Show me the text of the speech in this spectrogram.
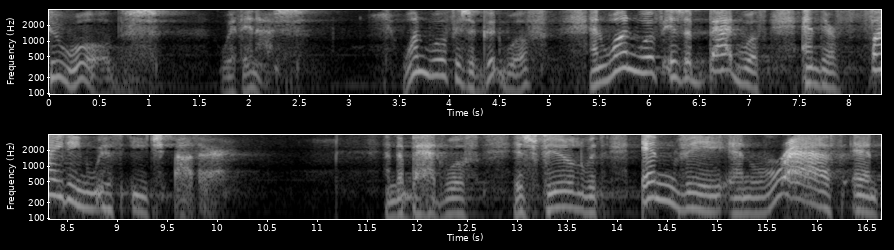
two wolves within us. One wolf is a good wolf, and one wolf is a bad wolf, and they're fighting with each other. And the bad wolf is filled with envy and wrath and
